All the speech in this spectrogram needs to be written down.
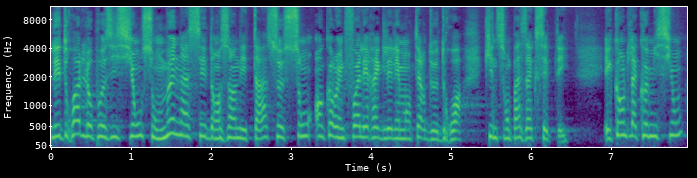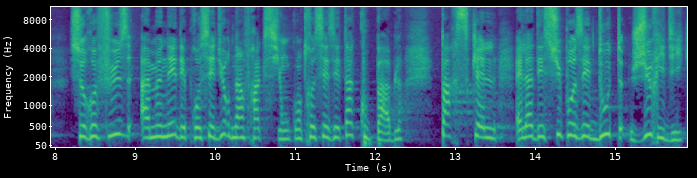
les droits de l'opposition sont menacés dans un état ce sont encore une fois les règles élémentaires de droit qui ne sont pas acceptées. Et quand la commission se refuse à mener des procédures d'infraction contre ces états coupables parce qu'elle a des supposés doutes juridiques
